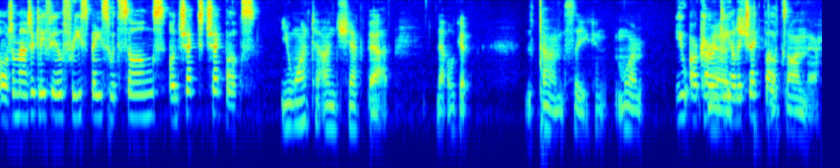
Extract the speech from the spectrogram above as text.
Automatically fill free space with songs. Unchecked checkbox. You want to uncheck that. That will get um so you can more You are currently on a checkbox. what's on there.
